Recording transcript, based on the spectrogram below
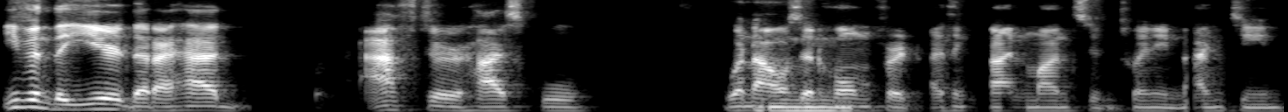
Even the year that I had after high school, when I was mm. at home for I think nine months in 2019,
